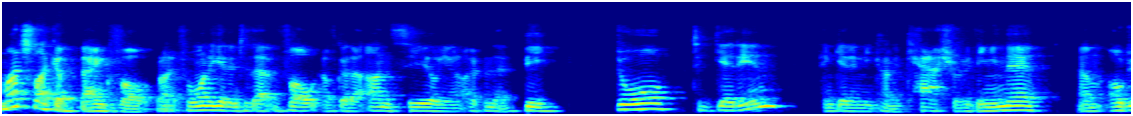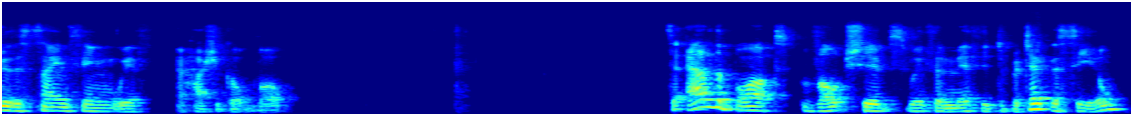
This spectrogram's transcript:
much like a bank vault, right? If I want to get into that vault, I've got to unseal, you know, open that big door to get in and get any kind of cash or anything in there. Um, I'll do the same thing with a HashiCorp Vault. So out of the box, Vault ships with a method to protect the seal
